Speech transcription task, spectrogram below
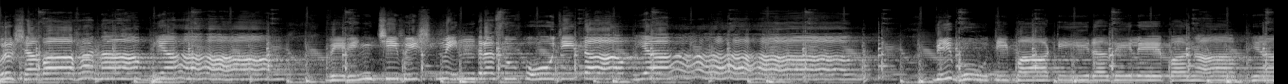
वृषवाहनाभ्यां विरिञ्चि विष्णुन्द्रसुपूजिताभ्या विभूतिपाटीरविलेपनाभ्या।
